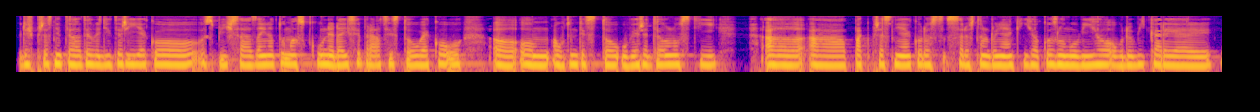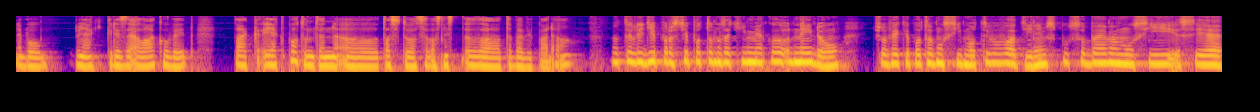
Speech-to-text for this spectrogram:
Když přesně tyhle ty lidi, kteří jako spíš sázají na tu masku, nedají si práci s tou jako o, o, autenticitou, uvěřitelností a, a pak přesně jako dost, se dostanou do nějakého jako zlomového období kariéry nebo do nějaké krize a COVID, tak jak potom ten, uh, ta situace vlastně za tebe vypadá? No ty lidi prostě potom zatím jako nejdou. Člověk je potom musí motivovat jiným způsobem, musí si je,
